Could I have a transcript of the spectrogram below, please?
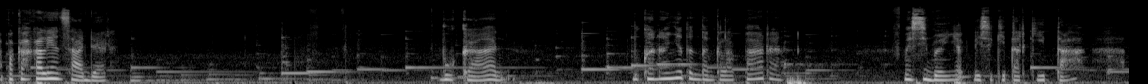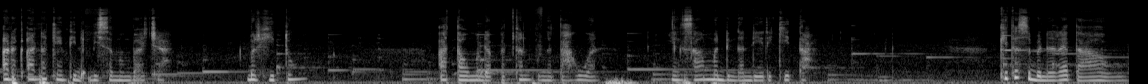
Apakah kalian sadar? Bukan. Bukan hanya tentang kelaparan. Masih banyak di sekitar kita anak-anak yang tidak bisa membaca, berhitung, atau mendapatkan pengetahuan yang sama dengan diri kita. Kita sebenarnya tahu,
